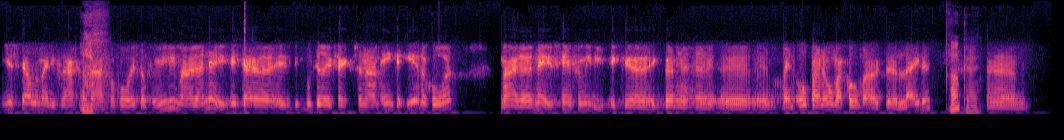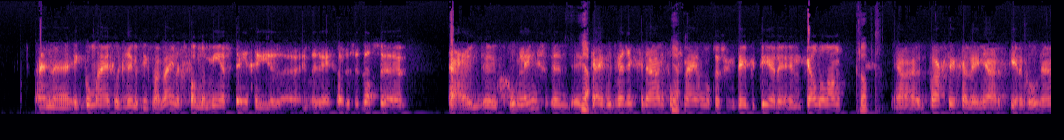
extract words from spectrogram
je stelde mij die vraag inderdaad van goh, is dat familie? Maar nee, ik, ik moet eerlijk zeggen, ik heb zijn naam één keer eerder gehoord. Maar uh, nee, het is geen familie. Ik, uh, ik ben, uh, mijn opa en oma komen uit Leiden. Oké. Ehm, en ik kom eigenlijk relatief maar weinig van de meers tegen hier in de regio. Dus het was ja, GroenLinks, ja. keihard werk gedaan. Volgens mij ondertussen gedeputeerde in Gelderland. Klopt. Ja, prachtig. Alleen ja, de verkeerde groen, hè?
